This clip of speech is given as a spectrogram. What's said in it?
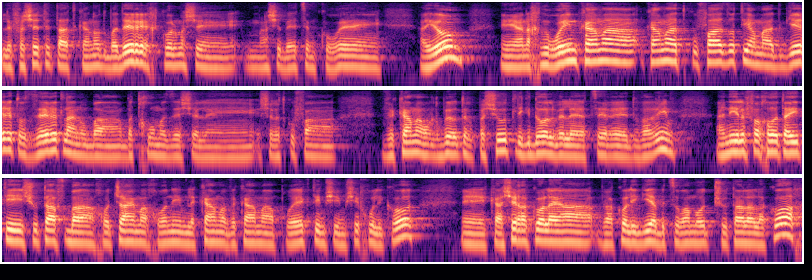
לפשט את ההתקנות בדרך, כל מה, ש, מה שבעצם קורה היום. אה, אנחנו רואים כמה, כמה התקופה הזאת המאתגרת עוזרת לנו בתחום הזה של, אה, של התקופה, וכמה הרבה יותר פשוט לגדול ולייצר אה, דברים. אני לפחות הייתי שותף בחודשיים האחרונים לכמה וכמה פרויקטים שהמשיכו לקרות, כאשר הכל היה והכל הגיע בצורה מאוד פשוטה ללקוח,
